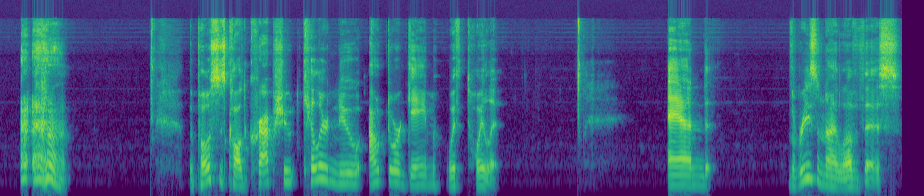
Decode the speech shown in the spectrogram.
the post is called Crapshoot Killer New Outdoor Game with Toilet. And the reason I love this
